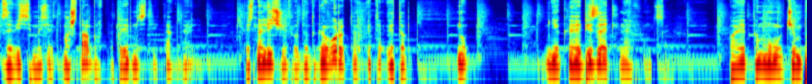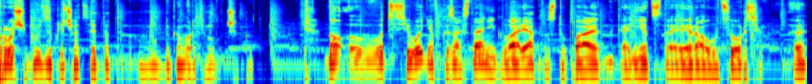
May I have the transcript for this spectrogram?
в зависимости от масштабов, потребностей и так далее. То есть наличие этого договора это, это, это ну, некая обязательная функция. Поэтому чем проще будет заключаться этот э, договор, тем лучше будет. Но э, вот сегодня в Казахстане, говорят, наступает наконец-то эра аутсорсинга да?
